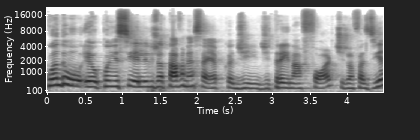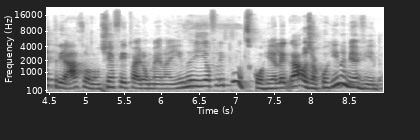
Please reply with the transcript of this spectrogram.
quando eu conheci ele, ele já estava nessa época de, de treinar forte, já fazia triatlo, não tinha feito Ironman ainda, e eu falei, putz, correr é legal, já corri na minha vida.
